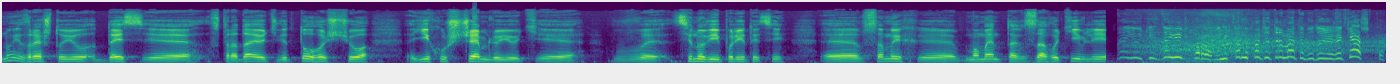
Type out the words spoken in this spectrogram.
Ну і зрештою десь е, страдають від того, що їх ущемлюють е, в ціновій політиці, е, в самих е, моментах заготівлі. Здають і здають корови. Ніхто не хоче тримати, бо дуже тяжко.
